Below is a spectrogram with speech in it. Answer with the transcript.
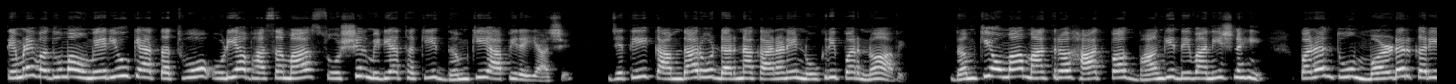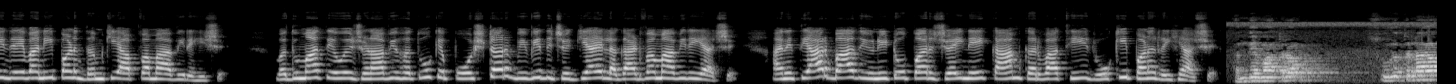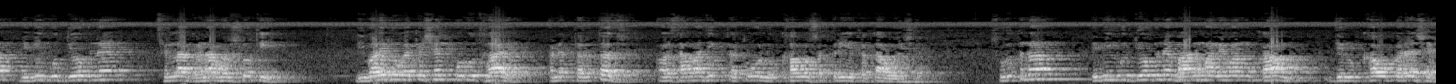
તેમણે વધુમાં ઉમેર્યું કે આ તત્વો ઓડિયા ભાષામાં સોશિયલ મીડિયા થકી ધમકી આપી રહ્યા છે, જેથી કામદારો ડરના કારણે નોકરી પર ન આવે. ધમકીઓમાં માત્ર હાથ પગ ભાંગી દેવાની જ નહીં, પરંતુ મર્ડર કરી દેવાની પણ ધમકી આપવામાં આવી રહી છે. વધુમાં તેઓએ જણાવ્યું હતું કે પોસ્ટર વિવિધ જગ્યાએ લગાડવામાં આવી રહ્યા છે અને ત્યારબાદ યુનિટો પર જઈને કામ કરવાથી રોકી પણ રહ્યા છે. વંદે માત્ર સુરતના વિવિધ ઉદ્યોગને છેલ્લા ઘણા વર્ષોથી દિવાળીનું વેકેશન પૂરું થાય અને તરત જ અસામાજિક તત્વો લુખાઓ સક્રિય થતા હોય છે. સુરતના વિવિધ ઉદ્યોગને બાનમાં લેવાનું કામ જે લુખાઓ કરે છે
